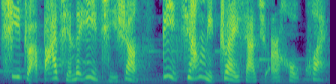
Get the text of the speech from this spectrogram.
七爪八钳的一起上，必将你拽下去而后快。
